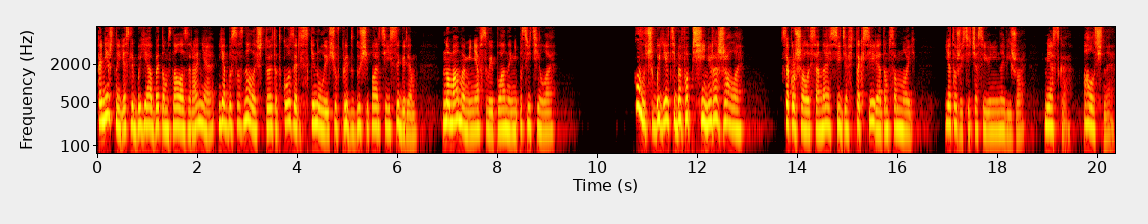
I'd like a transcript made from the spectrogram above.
Конечно, если бы я об этом знала заранее, я бы созналась, что этот козырь скинула еще в предыдущей партии с Игорем. Но мама меня в свои планы не посвятила. «Лучше бы я тебя вообще не рожала!» Сокрушалась она, сидя в такси рядом со мной. Я тоже сейчас ее ненавижу. Мерзкая, алчная,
